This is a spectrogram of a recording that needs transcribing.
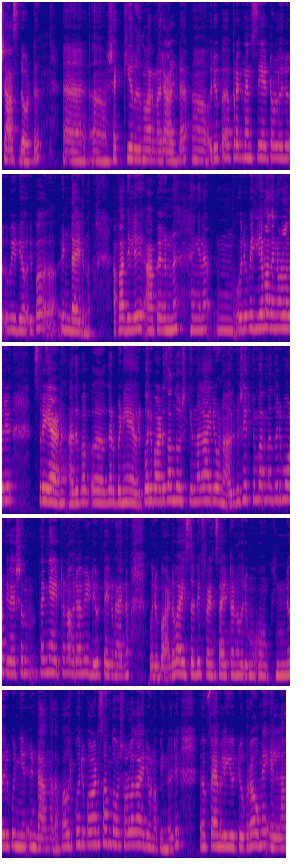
ഷാസ് ഡോട്ട് ഷക്കീർ എന്ന് പറഞ്ഞ ഒരാളുടെ ഒരു പ്രഗ്നൻസി ആയിട്ടുള്ള ഒരു വീഡിയോ ഇപ്പോൾ ഉണ്ടായിരുന്നു. അപ്പോൾ അതിൽ ആ പെണ്ണ് ഇങ്ങനെ ഒരു വലിയ മകനുള്ള ഒരു സ്ത്രീയാണ്. അതിപ്പോൾ ഗർഭിണിയായി. അവർക്ക് ഒരുപാട് സന്തോഷിക്കുന്ന കാര്യമാണ്. അവർക്ക് ശരിക്കും പറഞ്ഞത് ഒരു മോട്ടിവേഷൻ തന്നെയായിട്ടാണ് അവർ ആ വീഡിയോ ഇട്ടേക്കുന്നത് കാരണം ഒരുപാട് വയസ്സ് ഡിഫറൻസ് ആയിട്ടാണ് ഒരു പിന്നെ ഒരു കുഞ്ഞ് ഉണ്ടാകുന്നത്. അപ്പോൾ അവർക്ക് ഒരുപാട് സന്തോഷമുള്ള കാര്യമാണ്. പിന്നെ ഒരു ഫാമിലി യൂട്യൂബർ ആവുമ്പോൾ എല്ലാ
